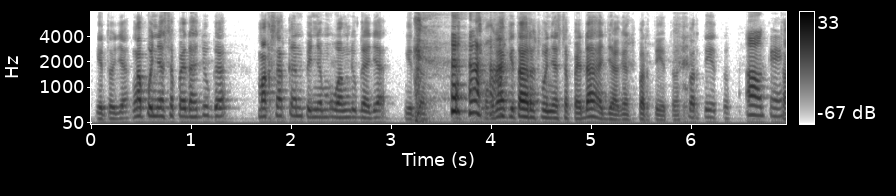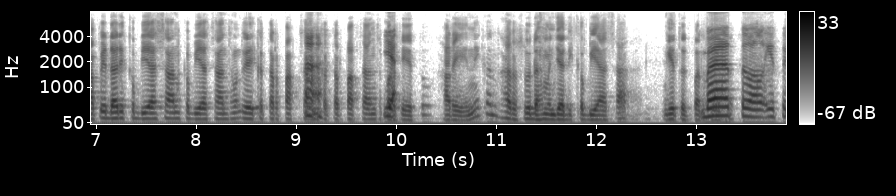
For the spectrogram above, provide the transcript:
gitu ya. Nggak punya sepeda juga, maksakan pinjam uang juga aja, gitu. Pokoknya kita harus punya sepeda aja kan seperti itu, seperti itu. Oke. Tapi dari kebiasaan-kebiasaan dari keterpaksaan Ah. keterpaksaan Iya. seperti itu, hari ini kan harus sudah menjadi kebiasaan, gitu seperti itu. Betul, itu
